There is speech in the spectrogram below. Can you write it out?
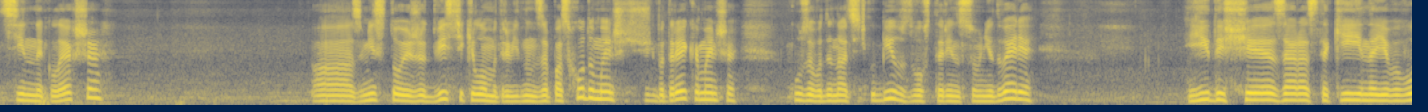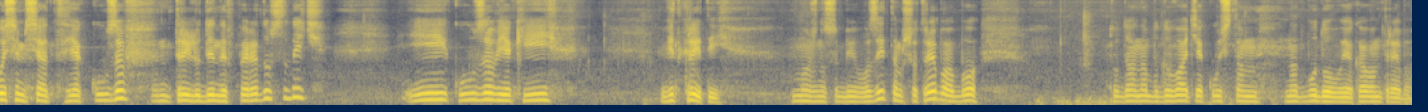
Цінник легше. А зміст той же 200 км від запас ходу менше, чуть-чуть батарейка менше. Кузов 11 кубів, з двох сторін сувні двері. Їде ще зараз такий на ЄВ80 як кузов. Три людини впереду сидить. І кузов, який відкритий. Можна собі возити там, що треба, або туди набудувати якусь там надбудову, яка вам треба.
